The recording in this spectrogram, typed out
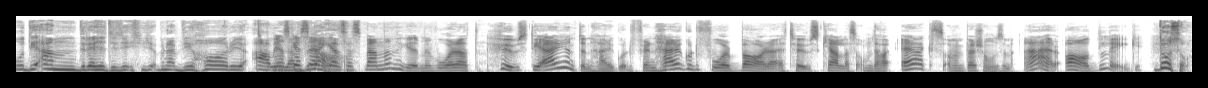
och det andra hit, jag menar, vi har ju alla Men jag ska bra. säga en ganska spännande grej med vårat hus. Det är ju inte en herrgård. För en herrgård får bara ett hus kallas om det har ägts av en person som är adlig. Då så.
